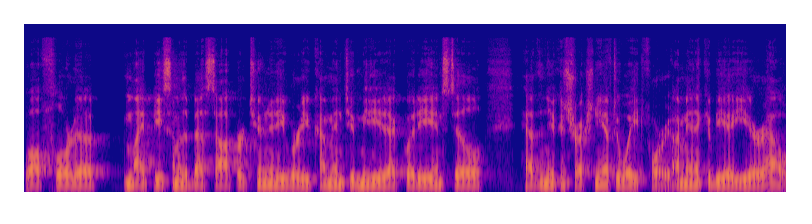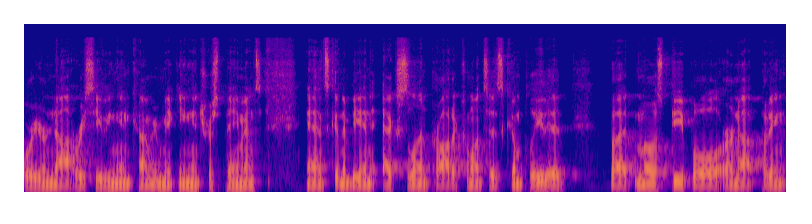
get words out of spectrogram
While Florida might be some of the best opportunity where you come into immediate equity and still have the new construction you have to wait for it. I mean, it could be a year out where you're not receiving income, you're making interest payments, and it's going to be an excellent product once it's completed. But most people are not putting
